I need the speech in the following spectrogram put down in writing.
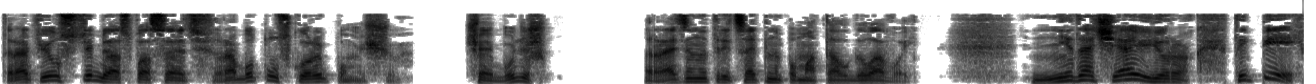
«Торопился тебя спасать, работал скорой помощью. Чай будешь?» Разин отрицательно помотал головой. «Не до чаю, Юрок. Ты пей,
